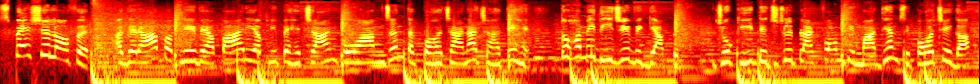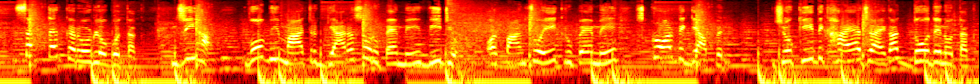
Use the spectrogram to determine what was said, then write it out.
स्पेशल ऑफ़र अगर आप अपने व्यापार या अपनी पहचान को आमजन तक पहुंचाना चाहते हैं तो हमें दीजिए विज्ञापन, जो कि डिजिटल प्लेटफॉर्म के माध्यम से पहुंचेगा 70 करोड़ लोगों तक। जी हाँ वो भी मात्र ग्यारह सौ में वीडियो और पाँच सौ एक में स्क्रॉल विज्ञापन, जो कि दिखाया जाएगा दो दिनों तक।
